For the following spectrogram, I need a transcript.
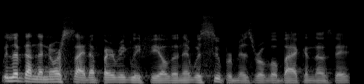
we lived on the north side up by Wrigley Field, and it was super miserable back in those days.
